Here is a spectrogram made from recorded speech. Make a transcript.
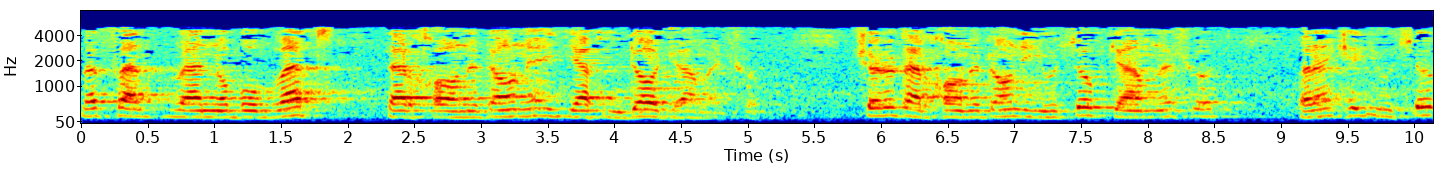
و, و نبوت در خاندان یهودا جمع شد. چرا در خاندان یوسف جمع نشد؟ برای اینکه یوسف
